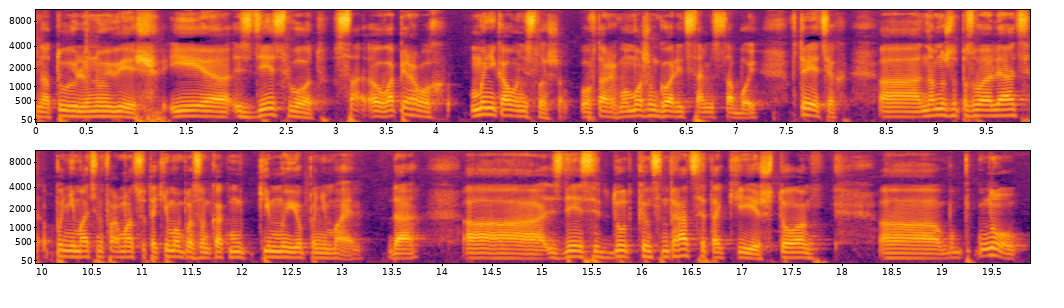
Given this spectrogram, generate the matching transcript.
на ту или иную вещь. И здесь вот, во-первых, мы никого не слышим. Во-вторых, мы можем говорить сами с собой. В-третьих, э, нам нужно позволять понимать информацию таким образом, как мы, каким мы ее понимаем да. А, здесь идут концентрации такие, что, а, ну,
